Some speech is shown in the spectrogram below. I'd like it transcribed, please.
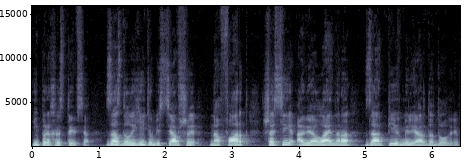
і перехрестився, заздалегідь обіцявши на фарт шасі авіалайнера за півмільярда доларів.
